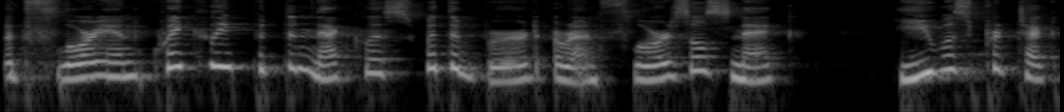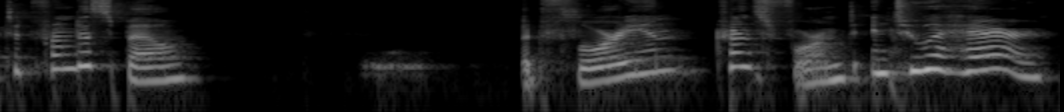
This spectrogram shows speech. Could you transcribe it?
but Florian quickly put the necklace with the bird around Florizel's neck. He was protected from the spell. But Florian transformed into a hare.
